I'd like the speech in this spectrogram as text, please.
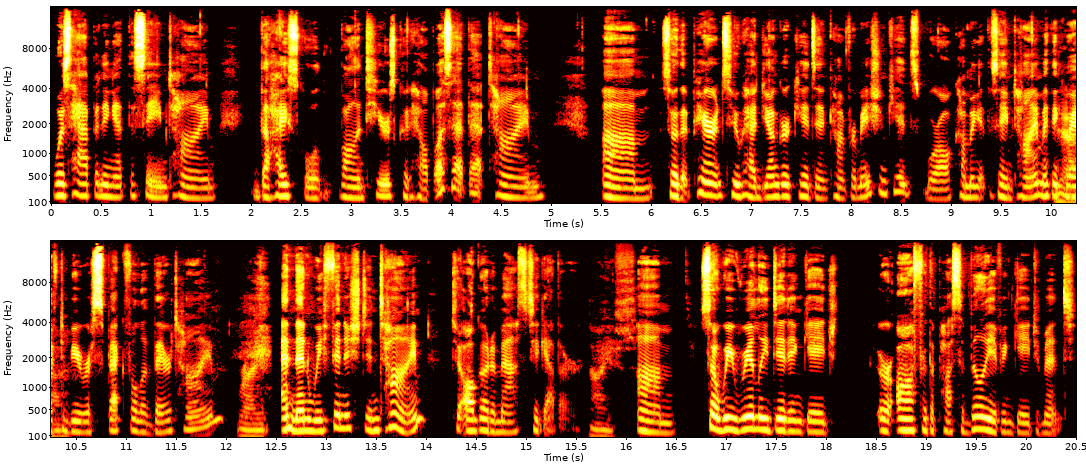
was happening at the same time. The high school volunteers could help us at that time. Um, so that parents who had younger kids and confirmation kids were all coming at the same time. I think we have to be respectful of their time. right And then we finished in time to all go to Mass together. nice Um, so we really did engage or offer the possibility of engagement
